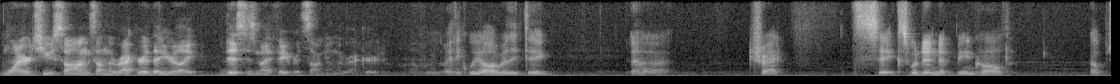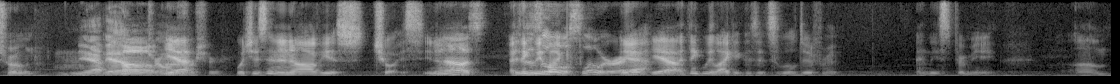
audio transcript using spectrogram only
one or two songs on the record that you're like this is my favorite song on the record I think we all really dig uh, track six. What ended up being called? El Patron, yeah. Yeah, Oh, Patron, yeah. for sure. which isn't an obvious choice. You know. no it's I I think think we a little like- slower right Yeah, yeah I think we like it because it's a little different, at least for me. Um,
